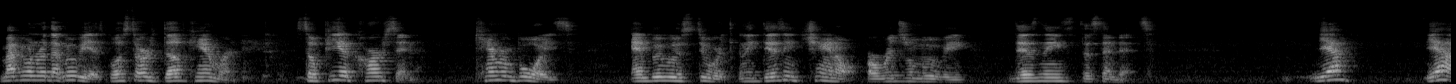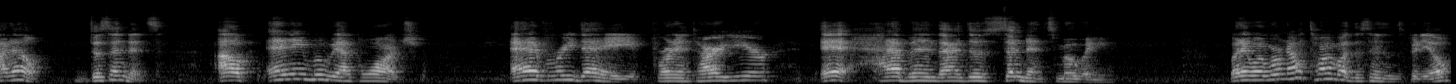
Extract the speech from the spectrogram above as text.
Might be wondering what that movie is. Well, it stars Dove Cameron, Sofia Carson, Cameron Boyce, and Booboo Stewart in the Disney Channel original movie, Disney's Descendants. Yeah, yeah, I know. Descendants. Out of any movie I can watch, every day for an entire year, it had been that Descendants movie. But anyway, we're not talking about Descendants video.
